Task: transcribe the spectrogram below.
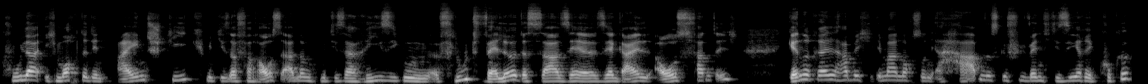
cooler. Ich mochte den Einstieg mit dieser Vorausahnung, mit dieser riesigen, äh, Flutwelle. Das sah sehr, sehr geil aus, fand ich. Generell habe ich immer noch so ein erhabenes Gefühl, wenn ich die Serie gucke.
